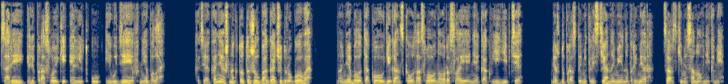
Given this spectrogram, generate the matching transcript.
царей или прослойки элит у иудеев не было. Хотя, конечно, кто-то жил богаче другого, но не было такого гигантского сословного расслоения, как в Египте, между простыми крестьянами и, например, царскими сановниками.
